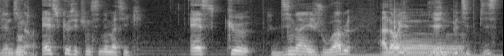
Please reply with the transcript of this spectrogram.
bien Dina. est-ce que c'est une cinématique? Est-ce que Dina est jouable? Alors il y, a une euh, petite piste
